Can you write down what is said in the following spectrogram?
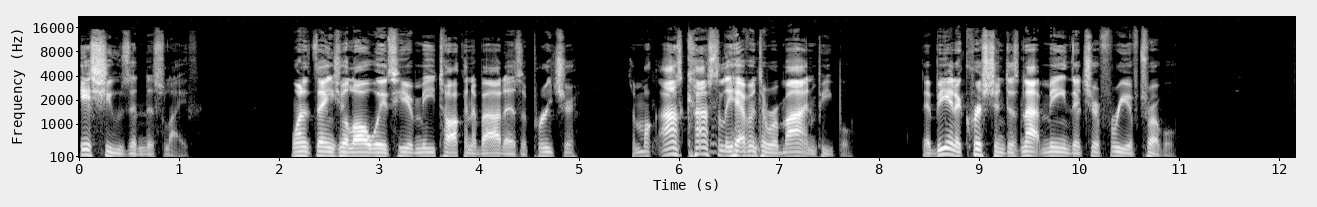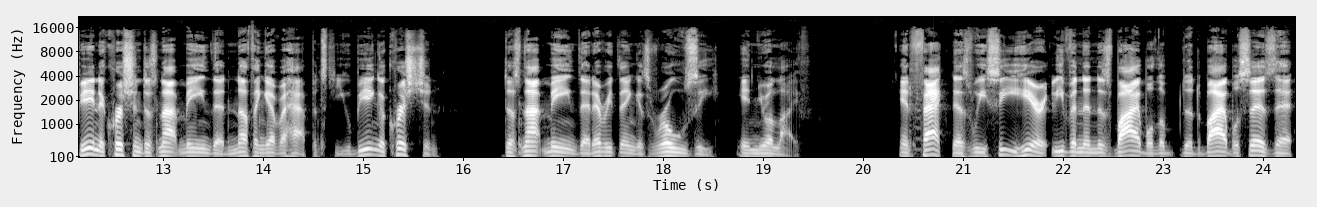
issues in this life. One of the things you'll always hear me talking about as a preacher, I'm constantly having to remind people that being a Christian does not mean that you're free of trouble. Being a Christian does not mean that nothing ever happens to you. Being a Christian does not mean that everything is rosy in your life. In fact, as we see here, even in this Bible, the, the, the, Bible says that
